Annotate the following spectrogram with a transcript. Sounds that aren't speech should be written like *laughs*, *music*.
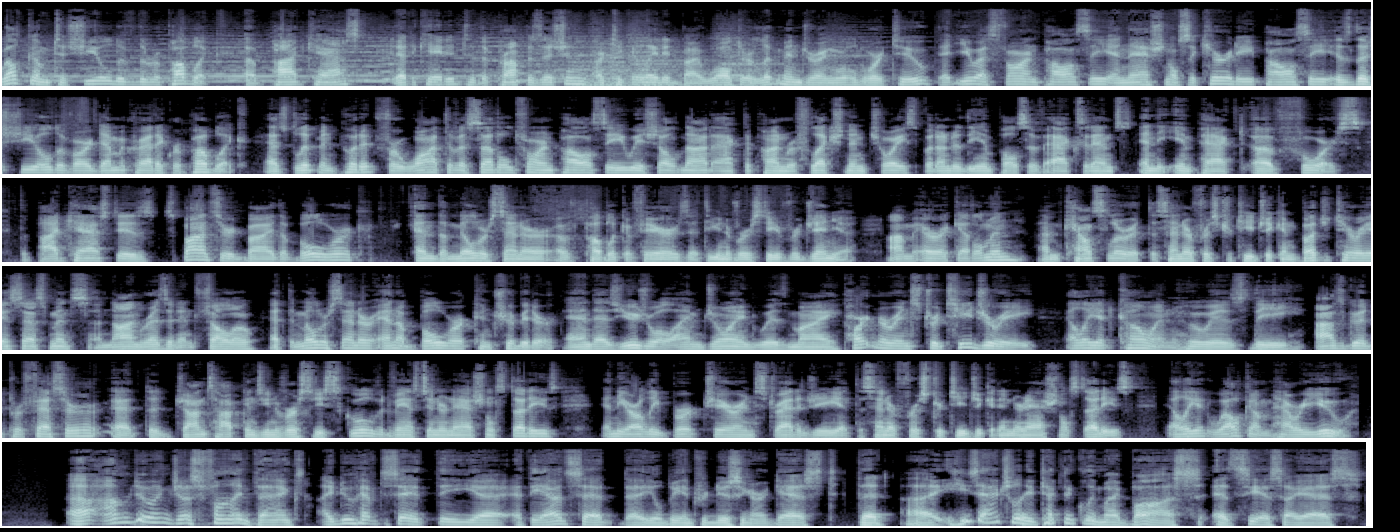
Welcome to Shield of the Republic, a podcast dedicated to the proposition articulated by Walter Lippmann during World War II that U.S. foreign policy and national security policy is the shield of our democratic republic. As Lippmann put it, for want of a settled foreign policy, we shall not act upon reflection and choice, but under the impulse of accidents and the impact of force. The podcast is sponsored by the Bulwark and the Miller Center of Public Affairs at the University of Virginia. I'm Eric Edelman. I'm counselor at the Center for Strategic and Budgetary Assessments, a non resident fellow at the Miller Center, and a Bulwark contributor. And as usual, I'm joined with my partner in strategery, Eliot Cohen, who is the Osgood Professor at the Johns Hopkins University School of Advanced International Studies and the Arleigh Burke Chair in Strategy at the Center for Strategic and International Studies. Eliot, welcome. How are you? Uh, I'm doing just fine, thanks. I do have to say at the uh, at the outset, uh, you'll be introducing our guest. That uh, he's actually technically my boss at CSIS,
